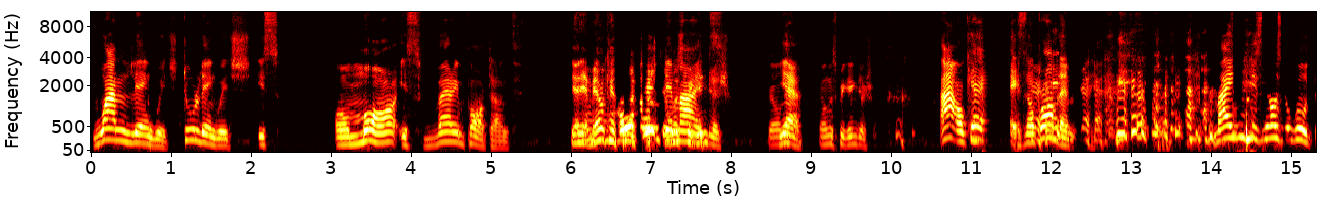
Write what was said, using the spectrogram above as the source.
one language, two language is or more is very important. Yeah, the Americans only speak English. They only, yeah, they only speak English. ah, okay. It's no problem. My English is not so good.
